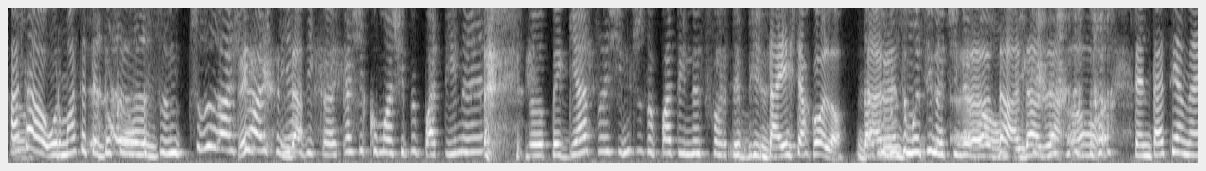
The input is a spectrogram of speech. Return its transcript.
Asta urma să te ducă... Sunt așa, știi, da. adică ca și cum aș fi pe patine, uh, pe gheață și nu știu să patinez foarte bine. Da, ești acolo. Dar, dar trebuie să mă țină cineva uh, Da, da, da. Oh. Tentația mea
